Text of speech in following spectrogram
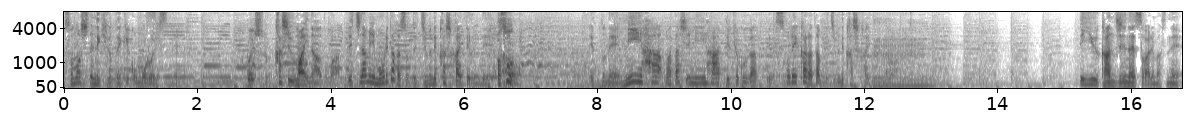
その視点で聞くとね結構おもろいですね。これ歌詞うまいなとか。でちなみに森高さんって自分で歌詞書いてるんであそうなの？のえっとね「ミーハー私ミーハー」っていう曲があってそれから多分ね自分で歌詞書いてるんだわ。っていう感じのやつがありますね。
